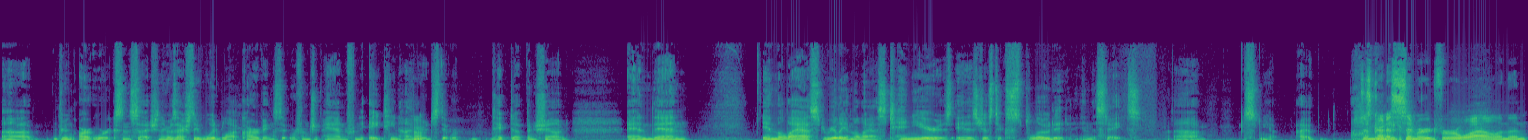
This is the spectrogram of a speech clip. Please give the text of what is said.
uh, doing artworks and such. And there was actually woodblock carvings that were from Japan from the 1800s that were picked up and shown. And then, in the last, really in the last 10 years, it has just exploded in the states. Um, you know, I, just kind of simmered for a while, and then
